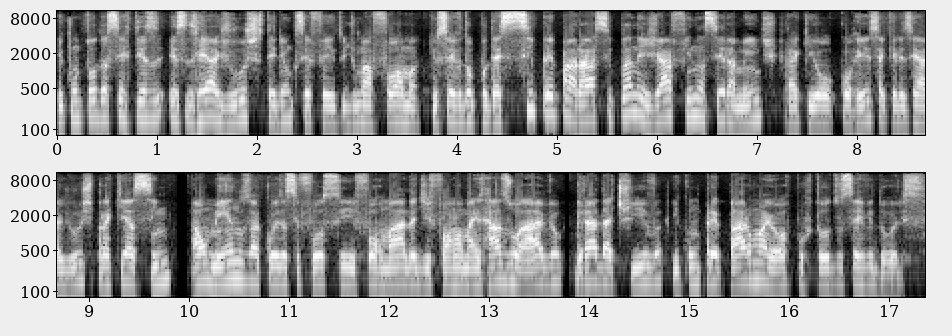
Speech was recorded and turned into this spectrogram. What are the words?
e com toda certeza esses reajustes teriam que ser feitos de uma forma que o servidor pudesse se preparar, se planejar financeiramente para que ocorresse aqueles reajustes, para que assim ao menos a coisa se fosse formada de forma mais razoável, gradativa e com um preparo maior por todos os servidores.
